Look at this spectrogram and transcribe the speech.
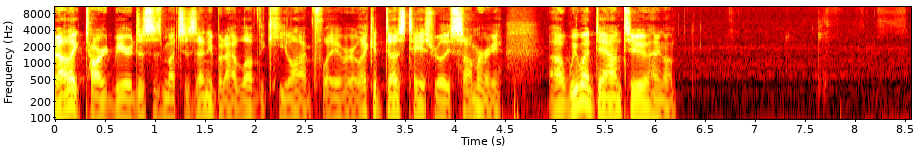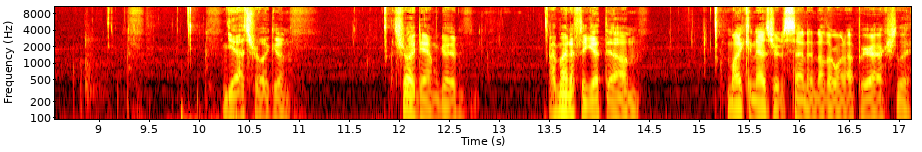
but I like tart beer just as much as anybody. I love the key lime flavor. Like it does taste really summery. Uh, we went down to hang on. Yeah, it's really good. It's really damn good. I might have to get um, Mike and Ezra to send another one up here. Actually,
